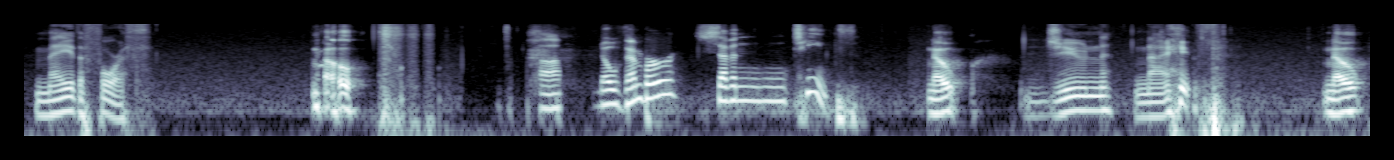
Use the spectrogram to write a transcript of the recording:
May the 4th. No. Uh, November 17th. Nope. June 9th. Nope.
